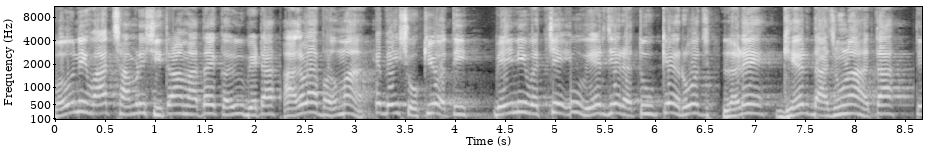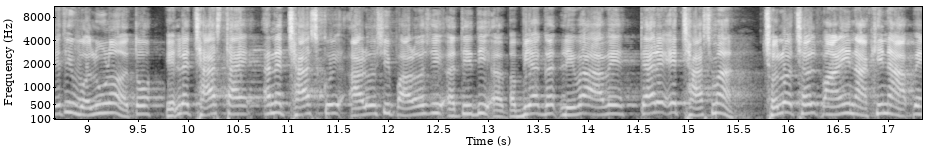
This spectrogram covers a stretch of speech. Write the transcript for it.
વહુની વાત સાંભળી શીતળા માતાએ કહ્યું, બેટા, આગલા ભાવમાં એ બે શોકીઓ હતી. બેયની વચ્ચે એવું વેરઝેર હતું કે રોજ લડે, ઘેર દાઝુણા હતા, તેથી વલુણો હતો. એટલે છાશ થાય અને છાશ કોઈ આડોશી પાડોશી અતિથિ અભ્યાગત લેવા આવે, ત્યારે એ છાશમાં છલોછલ પાણી નાખીને આપે.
